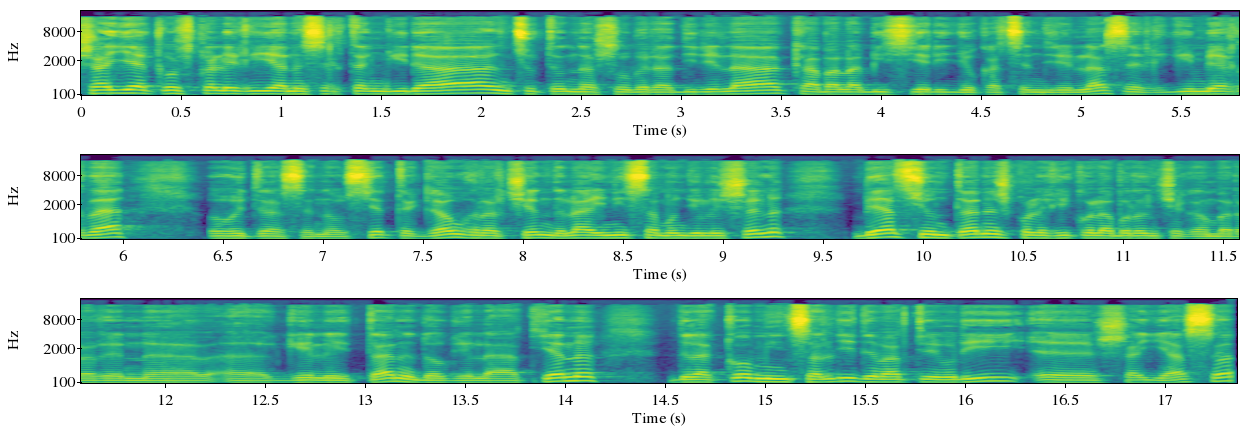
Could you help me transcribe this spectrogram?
Saiak Euskal Herrian ezertan gira, entzuten da sobera direla, kabala bizieri jokatzen direla, zer egin behar da, horretan zen hau ziet, gaur ratxean dela iniza mondiolesen, behatziontan Euskal Herriko Laborantxe Gambararen uh, uh, geleetan, edo gelaatian, delako mintzaldi debate hori uh, saiaz,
